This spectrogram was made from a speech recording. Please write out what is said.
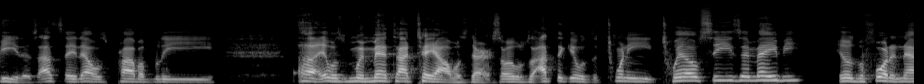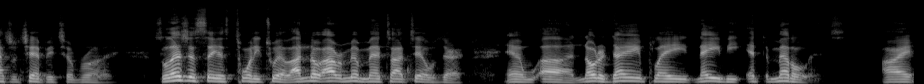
beat us. I say that was probably uh, it was when Manti Te'o was there. So it was I think it was the 2012 season, maybe. It was before the national championship run. So let's just say it's 2012. I know I remember Manti Te'o was there, and uh, Notre Dame played Navy at the Meadowlands. All right,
